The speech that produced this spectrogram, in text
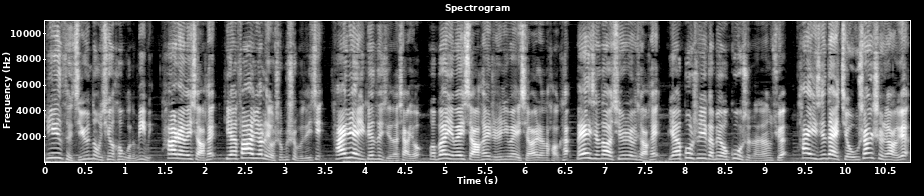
因此急于弄清河谷的秘密。他认为小黑也发觉了有什么事不对劲，才愿意跟自己到下游。我本以为小黑只是因为小白长得好看，没想到其实这个小黑也不是一个没有故事的男同学。他以前在九山市疗养院。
